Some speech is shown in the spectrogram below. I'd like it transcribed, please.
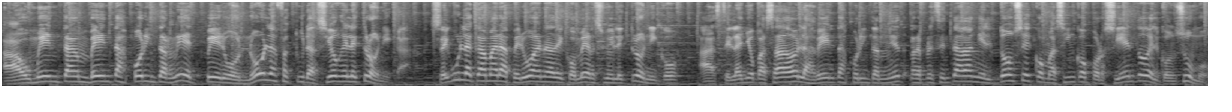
Aumentan ventas por Internet, pero no la facturación electrónica. Según la Cámara Peruana de Comercio Electrónico, hasta el año pasado las ventas por Internet representaban el 12,5% del consumo.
